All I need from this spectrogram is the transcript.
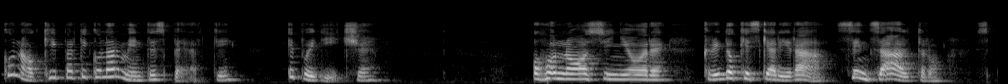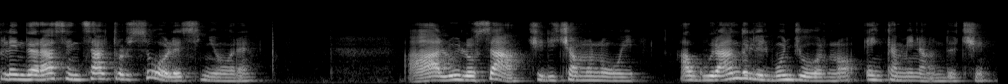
con occhi particolarmente esperti e poi dice Oh no, signore, credo che schiarirà, senz'altro, splenderà senz'altro il sole, signore. Ah, lui lo sa, ci diciamo noi, augurandogli il buongiorno e incamminandoci.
